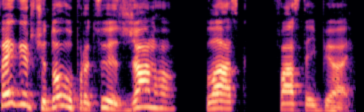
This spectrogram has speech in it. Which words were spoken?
Faker чудово працює з Django, Flask, FastAPI.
